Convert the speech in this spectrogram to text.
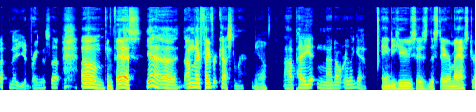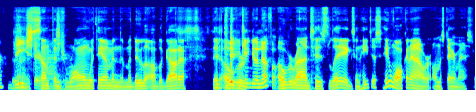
I knew you'd bring this up. Um, Confess. yeah, uh, I'm their favorite customer. Yeah. I pay it and I don't really go. Andy Hughes is the stair master. The Uh, stair Something's master. wrong with him and the medulla oblongata that over can't get enough of overrides his legs, and he just he'll walk an hour on the stairmaster.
